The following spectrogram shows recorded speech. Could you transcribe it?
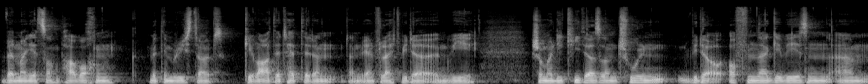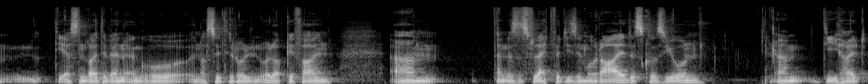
wenn man jetzt noch ein paar Wochen mit dem Restart gewartet hätte, dann, dann wären vielleicht wieder irgendwie schon mal die Kitas und Schulen wieder offener gewesen. Ähm, die ersten Leute wären irgendwo nach Südtirol in Urlaub gefallen. Ähm, dann ist es vielleicht für diese Moraldiskussion, ähm, die halt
